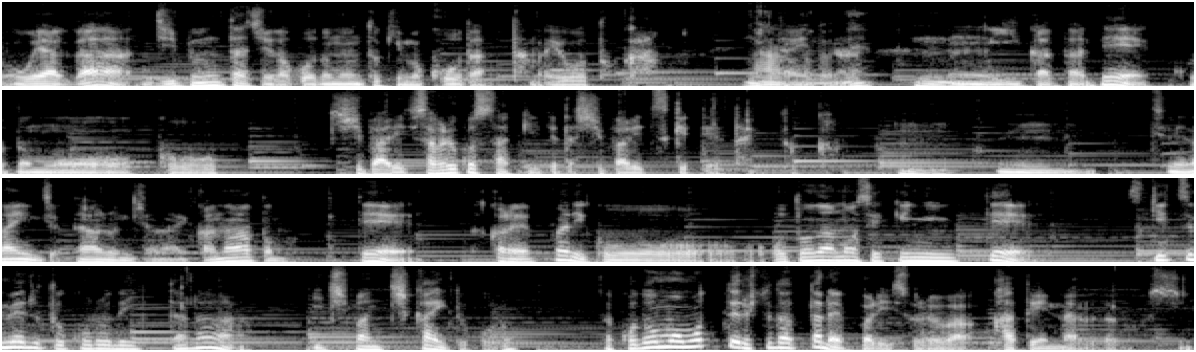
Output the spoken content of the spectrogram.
親が自分たちが子供の時もこうだったのよとか、なるほどね。ううんん、言い方で子供をこう縛り、それこそさっき言ってた縛り付けてたりとか、うん。うん、ないんじゃあるんじゃないかなと思って、だからやっぱりこう、大人の責任って突き詰めるところで言ったら一番近いところ。子供を持ってる人だったらやっぱりそれは家庭になるだろうし、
